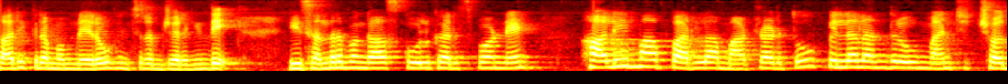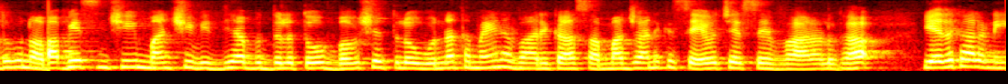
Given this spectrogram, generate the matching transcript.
కార్యక్రమం నిర్వహించడం జరిగింది. ఈ సందర్భంగా స్కూల్ కరెస్పాండెంట్ హలీమా పర్లా మాట్లాడుతూ పిల్లలందరూ మంచి చదువును అభ్యసించి మంచి విద్యాబుద్ధులతో భవిష్యత్తులో ఉన్నతమైన వారిగా సమాజానికి సేవ చేసే వారాలుగా ఎదగాలని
